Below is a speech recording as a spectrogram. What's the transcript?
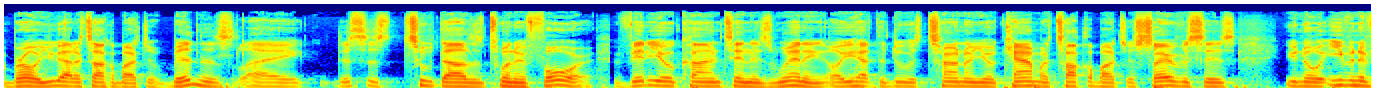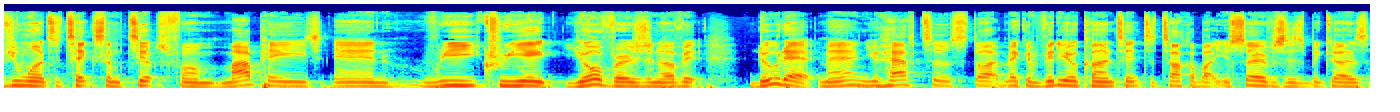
bro, you got to talk about your business. Like, this is 2024. Video content is winning. All you have to do is turn on your camera, talk about your services. You know, even if you want to take some tips from my page and recreate your version of it, do that, man. You have to start making video content to talk about your services because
